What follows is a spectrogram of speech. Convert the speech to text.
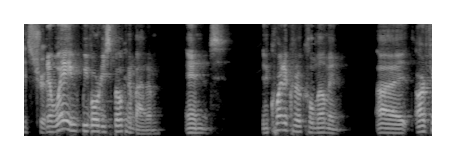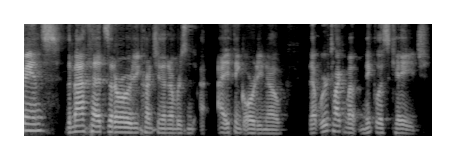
it's true. In a way, we've already spoken about them. And in quite a critical moment, uh, our fans, the math heads that are already crunching the numbers, I think already know that we're talking about Nicolas Cage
